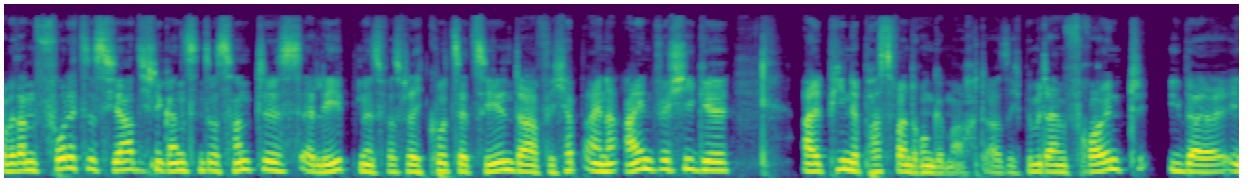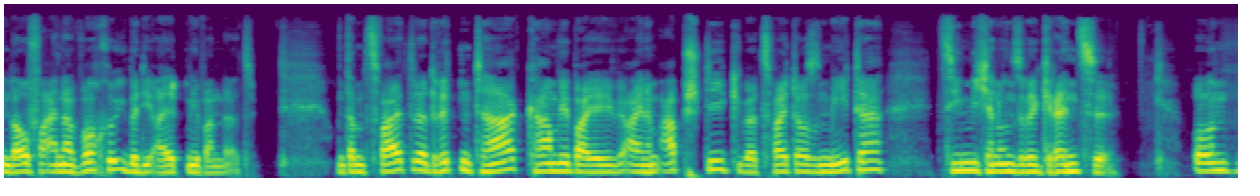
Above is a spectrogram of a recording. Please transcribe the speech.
Aber dann vorletztes Jahr hatte ich ein ganz interessantes Erlebnis, was ich vielleicht kurz erzählen darf. Ich habe eine einwöchige alpine Passwanderung gemacht. Also ich bin mit einem Freund über, im Laufe einer Woche über die Alpen gewandert. Und am zweiten oder dritten Tag kamen wir bei einem Abstieg über 2000 Meter ziemlich an unsere Grenze. Und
